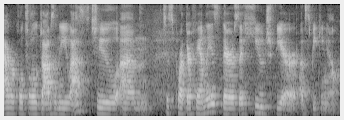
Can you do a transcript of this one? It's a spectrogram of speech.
agricultural jobs in the U.S. to um, to support their families, there's a huge fear of speaking out.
